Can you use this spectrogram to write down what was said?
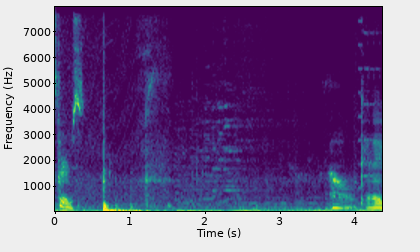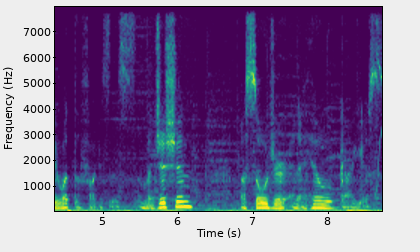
Monsters. Okay, what the fuck is this? A magician, a soldier, and a hill Gygus.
